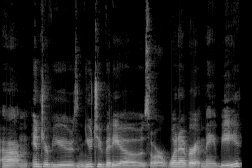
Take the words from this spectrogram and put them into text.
um, interviews and YouTube videos, or whatever it may be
